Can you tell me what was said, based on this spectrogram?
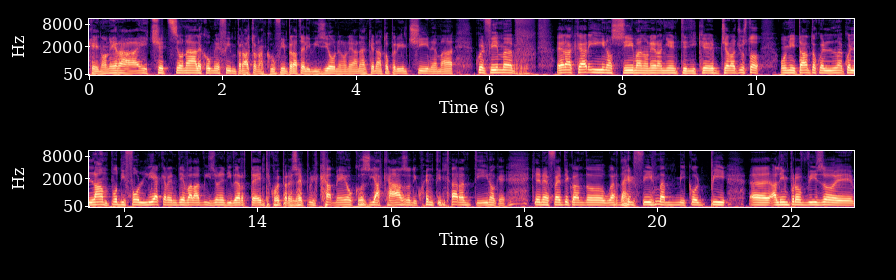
che non era eccezionale come film, peraltro era anche un film per la televisione, non era neanche nato per il cinema. Quel film pff, era carino, sì, ma non era niente di che. C'era giusto ogni tanto quel, quel, lampo di follia che rendeva la visione divertente, come per esempio il cameo così a caso di Quentin Tarantino, che, che in effetti quando guardai il film mi colpì eh, all'improvviso e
